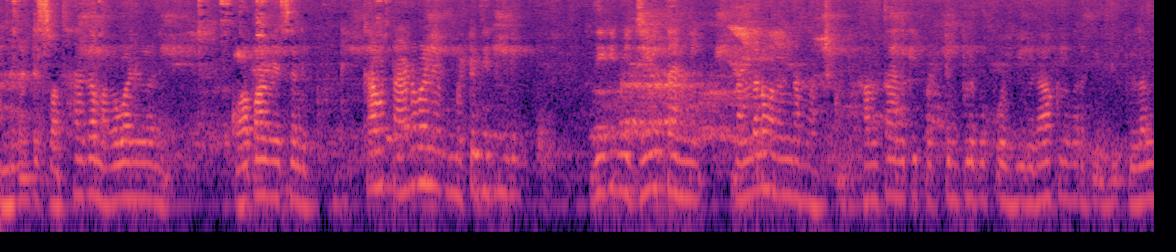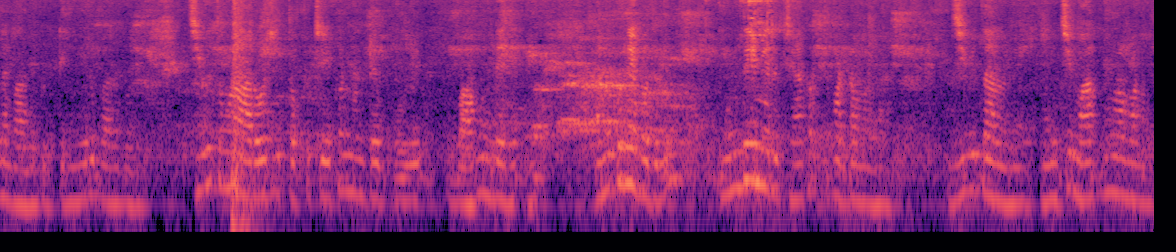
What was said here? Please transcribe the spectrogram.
ఎందుకంటే స్వతహాగా మగవాళ్ళలోనే కోపావేశాలు. కాబట్టి ఆడవాళ్ళు ఒక మెట్టు దిగండి. దిగి మీ జీవితాన్ని నందనవనంగా మార్చుకోండి. పంతాలకి పట్టింపులకు పోయి విడాకుల వరకు వెళ్ళి పిల్లల్ని బాధపెట్టి మీరు బాధపడి జీవితంలో ఆ రోజు తప్పు చేయకుండా ఉంటే పోయి బాగుండేది. అనుకునే బదులు ముందే మీరు జాగ్రత్త పడడం వల్ల జీవితాలని మంచి మార్గంలో మనం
